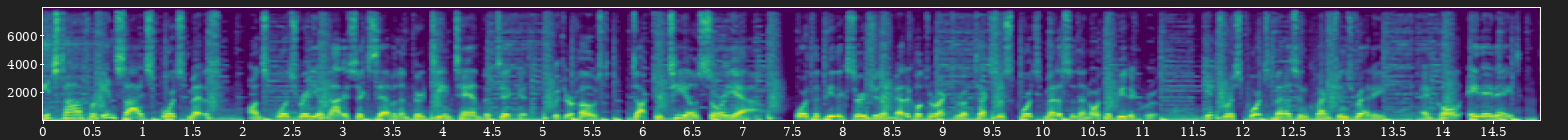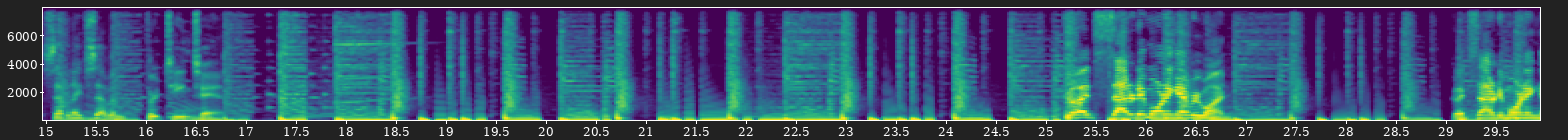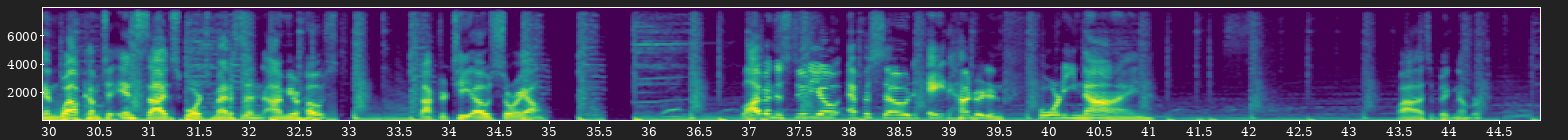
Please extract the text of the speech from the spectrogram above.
It's time for Inside Sports Medicine on Sports Radio 96.7 and 1310 The Ticket with your host, Dr. Tio Sorial, orthopedic surgeon and medical director of Texas Sports Medicine and Orthopedic Group. Get your sports medicine questions ready and call 888 787 1310. Good Saturday morning, everyone. Good Saturday morning, and welcome to Inside Sports Medicine. I'm your host, Dr. T.O. Sorial. Live in the studio, episode 849. Wow, that's a big number.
